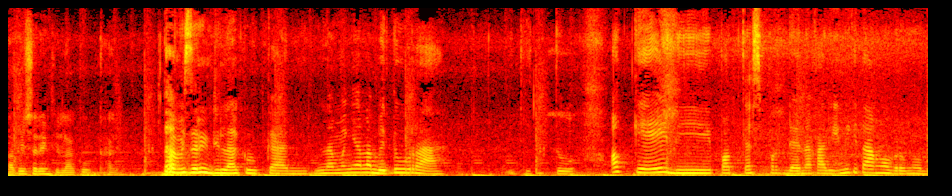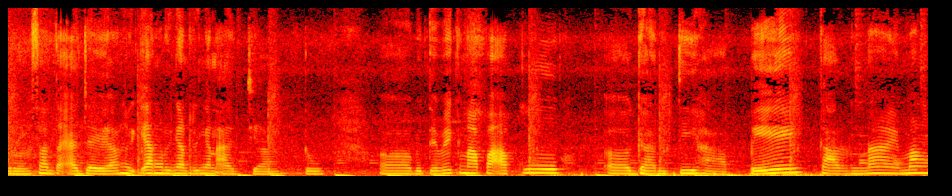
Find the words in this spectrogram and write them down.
Tapi sering dilakukan. Tapi sering dilakukan. Namanya lambe turah. Gitu. Oke, okay, di podcast perdana kali ini kita ngobrol-ngobrol santai aja ya, yang ringan-ringan aja. Tuh. Uh, eh, btw kenapa aku uh, ganti HP karena emang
